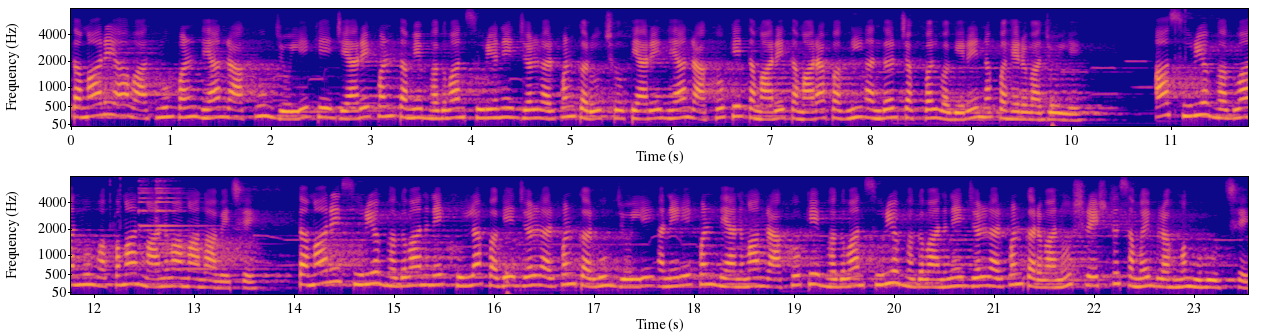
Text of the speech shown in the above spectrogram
તમારે આ વાતનું પણ ધ્યાન રાખવું જોઈએ કે જ્યારે પણ તમે ભગવાન સૂર્યને જળ અર્પણ કરો છો, ત્યારે ધ્યાન રાખો કે તમારે તમારા પગની અંદર ચપ્પલ વગેરે ન પહેરવા જોઈએ. આ સૂર્ય ભગવાનનું અપમાન માનવામાં આવે છે. તમારે સૂર્ય ભગવાનને ખુલ્લા પગે જળ અર્પણ કરવું જોઈએ અને એ પણ ધ્યાનમાં રાખો કે ભગવાન સૂર્ય ભગવાનને જળ અર્પણ કરવાનો શ્રેષ્ઠ સમય બ્રહ્મ મુહૂર્ત છે.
